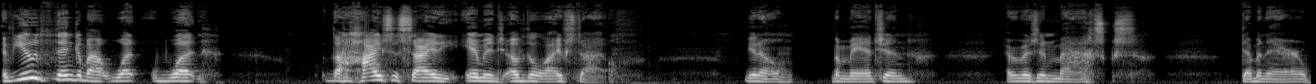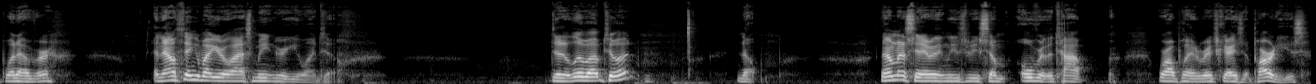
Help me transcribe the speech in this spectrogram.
If you think about what what the high society image of the lifestyle, you know, the mansion, everybody's in masks, debonair, whatever. And now think about your last meet and greet you went to. Did it live up to it? No. Now, I'm not saying everything needs to be some over the top, we're all playing rich guys at parties.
